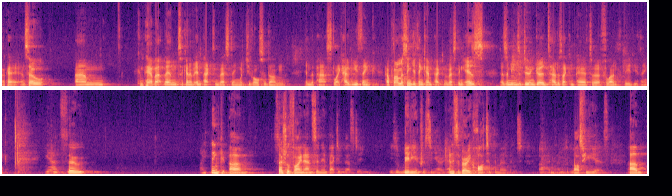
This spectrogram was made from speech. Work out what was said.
Okay, and so um, compare that then to kind of impact investing, which you've also done in the past. Like, how do you think, how promising do you think impact investing is as a means of doing good? How does that compare to philanthropy, do you think? Yeah, so I think um, social finance and impact investing is a really interesting area, and it's very hot at the moment uh, and, for the last few years. Um,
